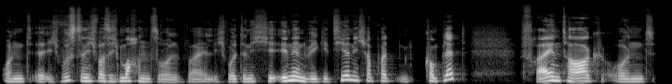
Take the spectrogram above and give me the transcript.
und äh, ich wusste nicht, was ich machen soll, weil ich wollte nicht hier innen vegetieren. Ich habe heute einen komplett freien Tag und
